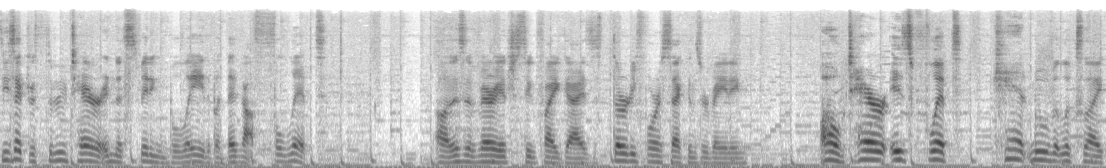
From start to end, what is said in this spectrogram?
Deesector threw Terror in the spinning blade, but then got flipped. Oh, this is a very interesting fight, guys. 34 seconds remaining. Oh, Terror is flipped. Can't move, it looks like.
